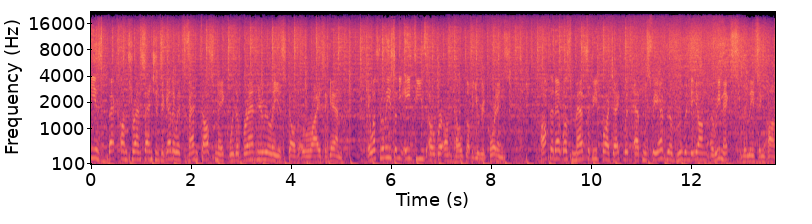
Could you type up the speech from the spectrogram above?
Is back on Trancescension together with Van Cosmic with a brand new release called Rise Again. It was released on the 18th over on LW Recordings. After that was Master Beat Projekt with Atmosphere, the Ruben de Jong remix, releasing on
